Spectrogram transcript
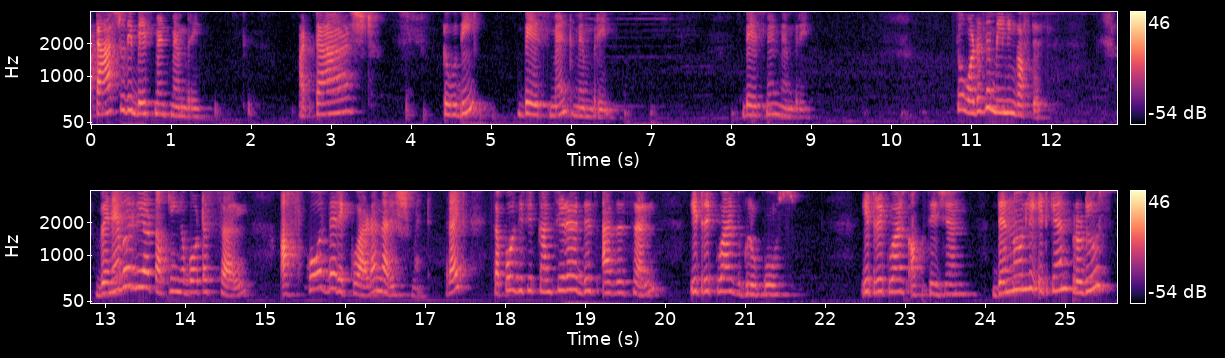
attached to the basement membrane. Attached to the basement membrane. Basement membrane. So what is the meaning of this? Whenever we are talking about a cell, of course they require a nourishment, right? Suppose if you consider this as a cell, it requires glucose, it requires oxygen, then only it can produce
